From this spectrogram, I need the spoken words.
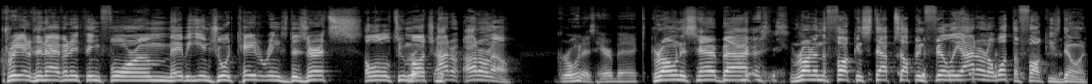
creative didn't have anything for him. Maybe he enjoyed catering's desserts a little too much. I don't, I don't know. Growing his hair back. Growing his hair back, running the fucking steps up in Philly. I don't know what the fuck he's doing.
